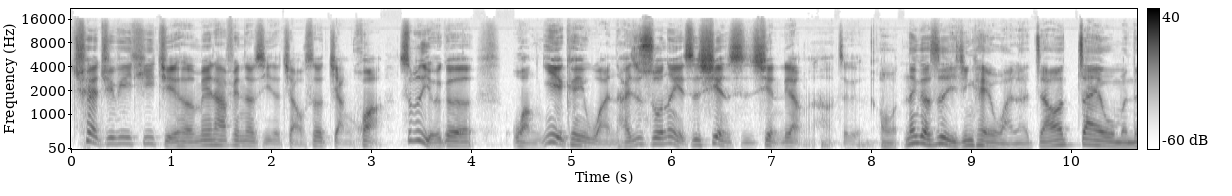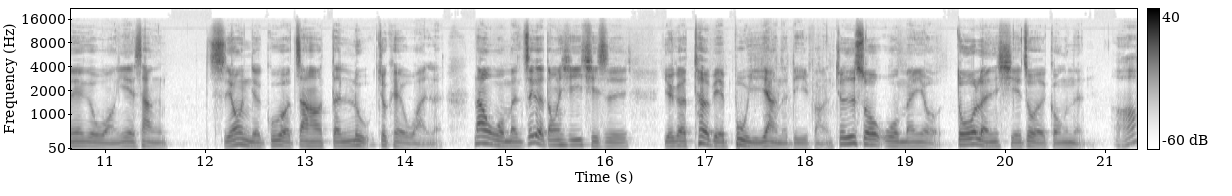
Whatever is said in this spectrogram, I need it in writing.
Chat GPT 结合 Meta Fantasy 的角色讲话，是不是有一个网页可以玩？还是说那也是限时限量啊？这个哦，那个是已经可以玩了，只要在我们的那个网页上使用你的 Google 账号登录就可以玩了。那我们这个东西其实有一个特别不一样的地方，就是说我们有多人协作的功能。哦，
